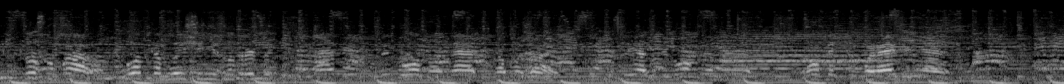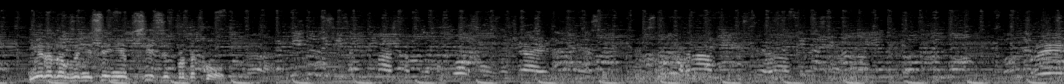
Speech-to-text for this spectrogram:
Відносно правил, лодка ближче, ніж на 30 метрів, один до одного не наближається. Стоять біноклями, роблять попередження. Методом занесення в протокол. Наш протокол, що означає 100 грам, 200 грам, 300 грам. При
